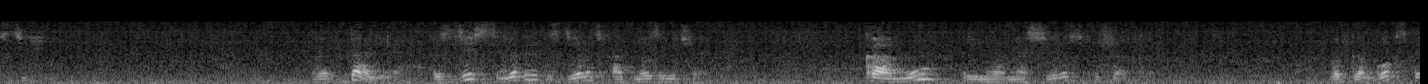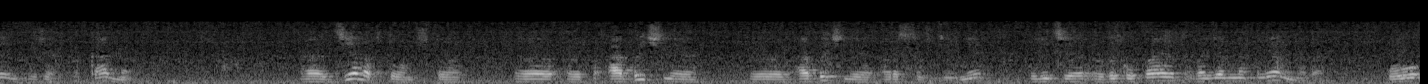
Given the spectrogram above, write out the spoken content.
стихи. Э, далее, здесь следует сделать одно замечание. Кому приносилась жертва? Вот Голгофская жертва. Кому? Э, дело в том, что э, э, обычное рассуждение ведь выкупают военнопленного у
